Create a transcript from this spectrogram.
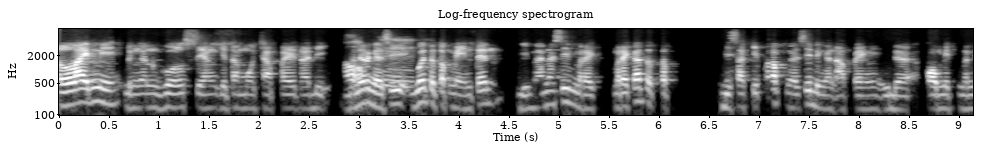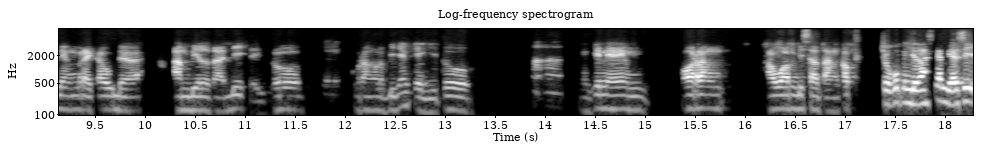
align nih dengan goals yang kita mau capai tadi. Bener nggak okay. sih? Gue tetap maintain gimana sih mereka mereka tetap bisa keep up nggak sih dengan apa yang udah komitmen yang mereka udah ambil tadi kayak gitu kurang lebihnya kayak gitu mungkin yang orang awam bisa tangkap cukup menjelaskan gak sih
